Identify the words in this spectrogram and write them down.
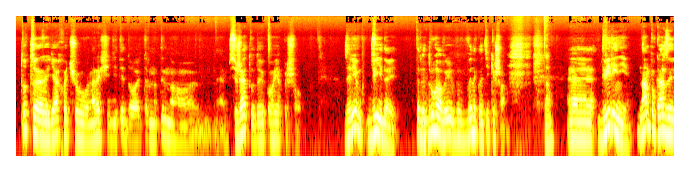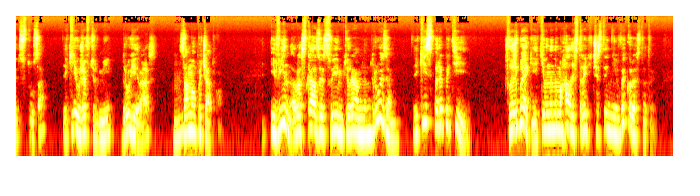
Тут е, я хочу нарешті дійти до альтернативного е, сюжету, до якого я прийшов. Взагалі, дві ідеї. Тр- Друга ви- ви- виникла тільки що. Так. Е, дві лінії. Нам показують Стуса, який вже в тюрмі другий раз з самого початку. І він розказує своїм тюремним друзям якісь перипетії, флешбеки, які вони намагались в третій частині використати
